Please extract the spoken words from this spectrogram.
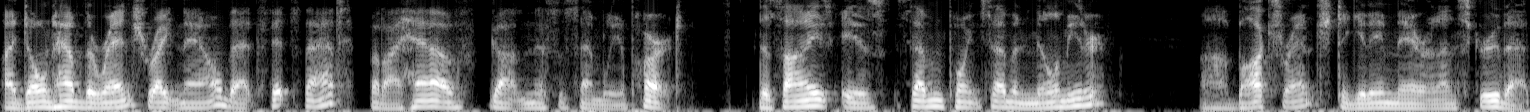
I don't have the wrench right now that fits that, but I have gotten this assembly apart. The size is 7.7 millimeter uh, box wrench to get in there and unscrew that.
